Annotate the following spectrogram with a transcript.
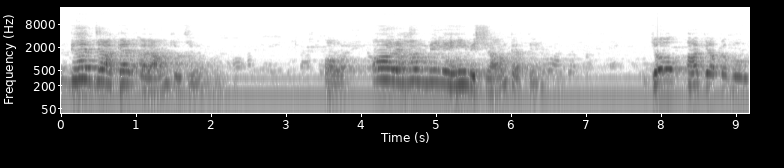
घर जाकर आराम कीजिए। और और हम भी यही विश्राम करते हैं। जो आज्ञा प्रभु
